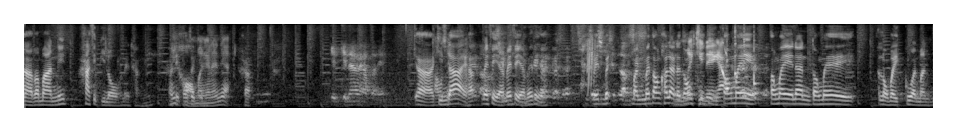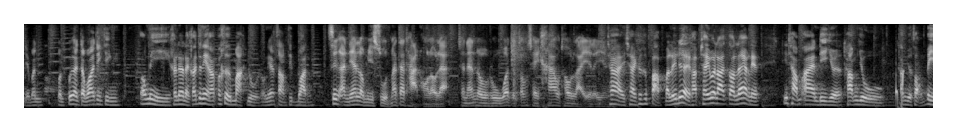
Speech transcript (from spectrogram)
่าประมาณนี้ 50กิโลในถังนี้นี่50หอมเหมือนกันนะเนี่ยครับกินกินได้ไหมครับตอนนี้ อ่ากินได้ครับ ไม่เสียไม่เสียไม่เสียไม่ไม่มันไม่ต้องเขาเรียกอะไรต้องไม่กิจนเอริงงครับๆต้องไม่ต้องไม่นั่นต้องไม่ลงไปกวนมันเดี๋ยวมันปนเปื้อนแต่ว่าจริง ๆ ต้องมีเขาเรียกอะไรก็จะเนี่ยครับก็คือหมักอยู่ตรงเนี้ย30 วัน ซึ่งอันเนี้ยเรามีสูตรมาตรฐานของเราแล้ว ฉะนั้นเรารู้ว่าจะต้องใช้ข้าวเท่าไหร่อะไรอย่างเงี้ยใช่ใช่ก็คือปรับมาเรื่อยๆครับ ใช้เวลาตอนแรกเนี่ยที่ทำ R&D อยู่ทำอยู่ทำอยู่ 2 ปี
